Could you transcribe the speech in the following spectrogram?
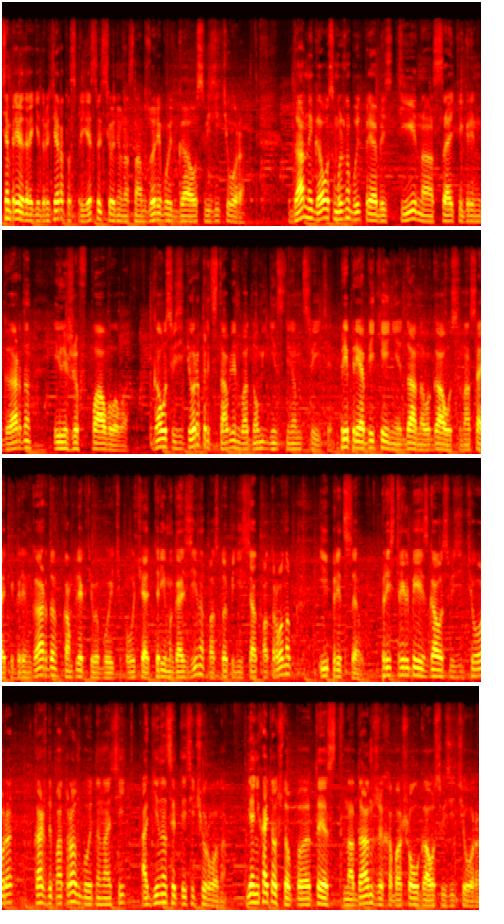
Всем привет, дорогие друзья, рад вас приветствовать. Сегодня у нас на обзоре будет Гаусс Визитера. Данный Гаусс можно будет приобрести на сайте Green Garden или же в Павлово. Гаусс Визитера представлен в одном единственном цвете. При приобретении данного Гаусса на сайте Green Garden в комплекте вы будете получать три магазина по 150 патронов и прицел. При стрельбе из Гаусс Визитера каждый патрон будет наносить 11 тысяч урона. Я не хотел, чтобы э, тест на данжах обошел Гаусс Визитера.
